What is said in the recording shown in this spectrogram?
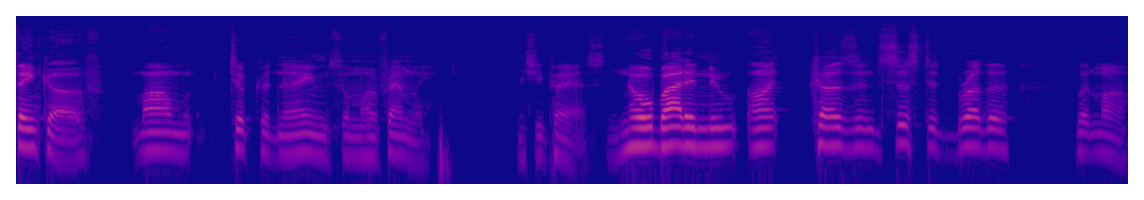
think of. Mom took her names from her family when she passed. Nobody knew aunt, cousin, sister, brother, but mom.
